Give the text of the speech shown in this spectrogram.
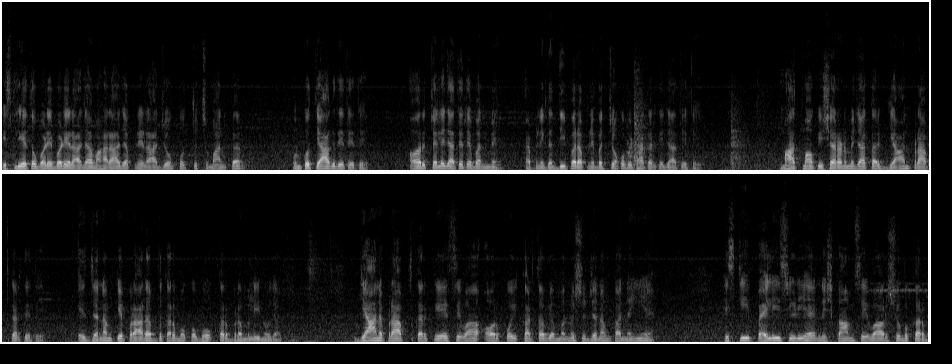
इसलिए तो बड़े बड़े राजा महाराज अपने राज्यों को तुच्छ मानकर उनको त्याग देते थे और चले जाते थे वन में, अपनी गद्दी पर अपने बच्चों को बिठा करके जाते थे। महात्माओं की शरण में जाकर ज्ञान प्राप्त करते थे। इस जन्म के प्रारब्ध कर्मों को भोग कर ब्रह्मलीन हो जाते हैं। ज्ञान प्राप्त करके सिवा और कोई कर्तव्य मनुष्य जन्म का नहीं है। इसकी पहली सीढ़ी है निष्काम सेवा और शुभ कर्म।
